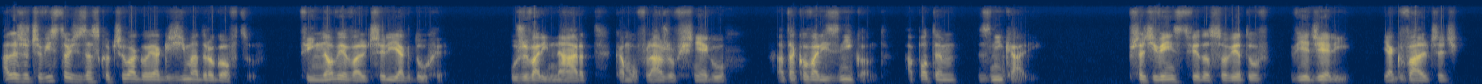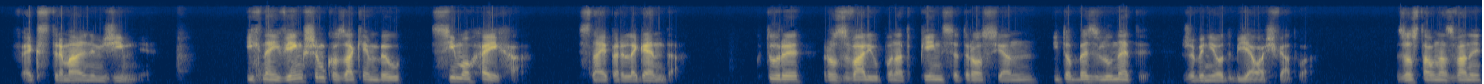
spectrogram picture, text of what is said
ale rzeczywistość zaskoczyła go jak zima drogowców. Finowie walczyli jak duchy. Używali nart, kamuflażu w śniegu, atakowali znikąd, a potem znikali. W przeciwieństwie do Sowietów wiedzieli, jak walczyć w ekstremalnym zimnie. Ich największym kozakiem był Simo Heicha, snajper legenda, który rozwalił ponad 500 Rosjan i to bez lunety, żeby nie odbijała światła. Został nazwany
